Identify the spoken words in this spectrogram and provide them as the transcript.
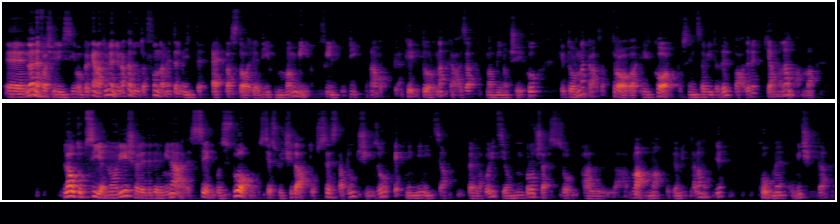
eh, non è facilissimo perché Anatomia di una caduta fondamentalmente è la storia di un bambino, figlio di una coppia che torna a casa, bambino cieco, che torna a casa, trova il corpo senza vita del padre, chiama la mamma. L'autopsia non riesce a determinare se quest'uomo si è suicidato o se è stato ucciso e quindi inizia per la polizia un processo alla mamma, ovviamente alla moglie, come omicida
